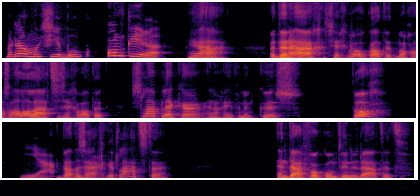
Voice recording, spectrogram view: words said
Maar dan moet je je boek omkeren. Ja, maar daarna zeggen we ook altijd nog, als allerlaatste zeggen we altijd, slaap lekker en nog even een kus. Toch? Ja. Dat is eigenlijk het laatste. En daarvoor komt inderdaad het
